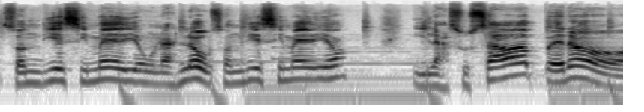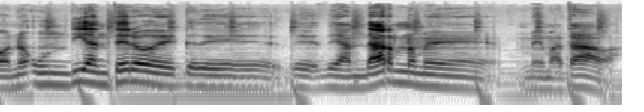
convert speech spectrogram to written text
son 10 y medio, unas low son 10 y medio, y las usaba, pero no, un día entero de, de- de- de andar no me, me mataba.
